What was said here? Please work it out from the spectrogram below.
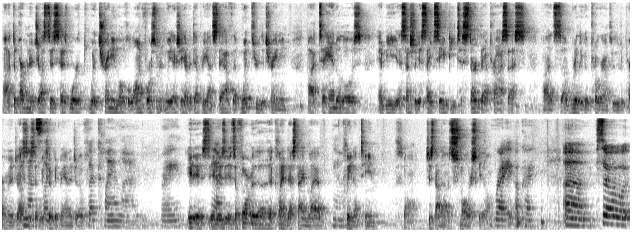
uh, Department of Justice has worked with training local law enforcement. We actually have a deputy on staff that went through the training uh, to handle those and be essentially a site safety to start that process. Uh, it's a really good program through the Department of Justice that we like took advantage of. The Clan Lab, right? It is. It yeah. is. It's a form of the, the clandestine lab yeah. cleanup team. So just on a smaller scale. Right. Okay. Um, so,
